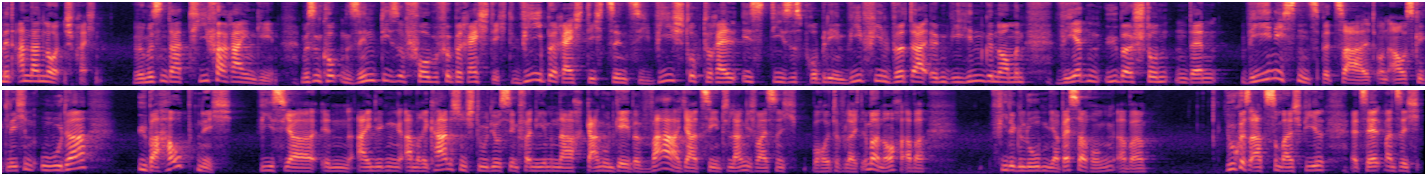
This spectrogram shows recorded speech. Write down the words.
mit anderen Leuten sprechen. Wir müssen da tiefer reingehen, müssen gucken, sind diese Vorwürfe berechtigt? Wie berechtigt sind sie? Wie strukturell ist dieses Problem? Wie viel wird da irgendwie hingenommen? Werden Überstunden denn wenigstens bezahlt und ausgeglichen oder überhaupt nicht? Wie es ja in einigen amerikanischen Studios dem Vernehmen nach gang und gäbe war, jahrzehntelang. Ich weiß nicht, heute vielleicht immer noch, aber viele geloben ja Besserung, aber LucasArts zum Beispiel erzählt man sich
